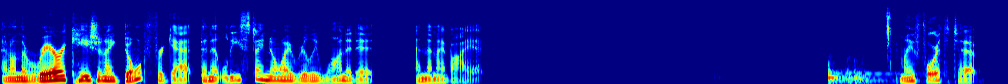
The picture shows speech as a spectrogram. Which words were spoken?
And on the rare occasion I don't forget, then at least I know I really wanted it and then I buy it. My fourth tip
